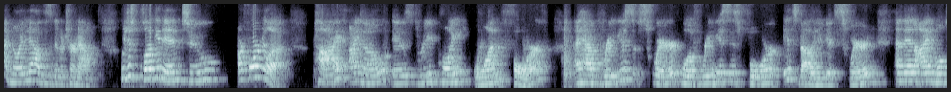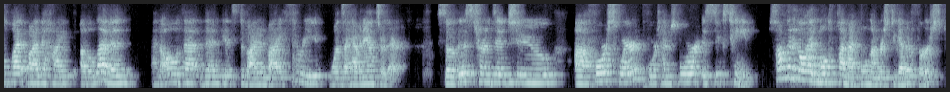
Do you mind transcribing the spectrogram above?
I have no idea how this is going to turn out. We just plug it into our formula. Pi, I know, is 3.14. I have radius squared. Well, if radius is four, its value gets squared. And then I multiply it by the height of 11. And all of that then gets divided by three once I have an answer there. So this turns into uh, four squared. Four times four is 16. So I'm going to go ahead and multiply my whole numbers together first.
